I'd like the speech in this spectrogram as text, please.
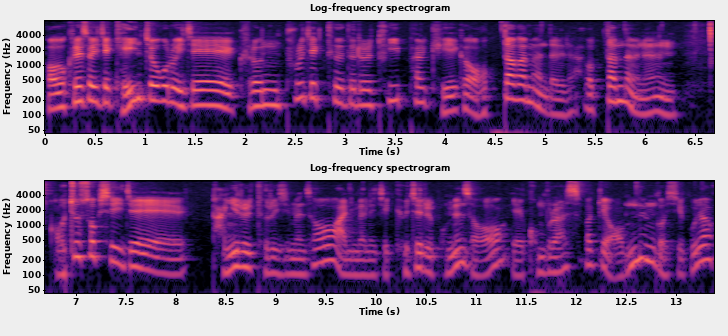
어, 그래서 이제 개인적으로 이제 그런 프로젝트들을 투입할 기회가 없다고 하면, 없다면은 어쩔 수 없이 이제 강의를 들으시면서 아니면 이제 교재를 보면서 예, 공부를 할 수밖에 없는 것이고요.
